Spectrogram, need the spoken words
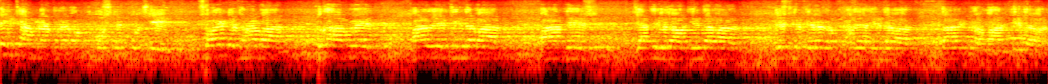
এই কামনা করে শেষ করছি। সবাইকে ধন্যবাদ। খুদা হাফেজ। বাংলাদেশ জিন্দাবাদ। বাংলাদেশ জাতীয়তা জিন্দাবাদ। দেশের বেগম খালেদা জিন্দাবাদ। তারেক রহমান জিন্দাবাদ।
